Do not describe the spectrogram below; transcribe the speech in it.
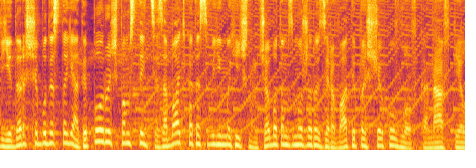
Відар, що буде стояти поруч, помститься за батька та своїм магічним чоботом зможе розірвати пащоку вовка навпіл.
